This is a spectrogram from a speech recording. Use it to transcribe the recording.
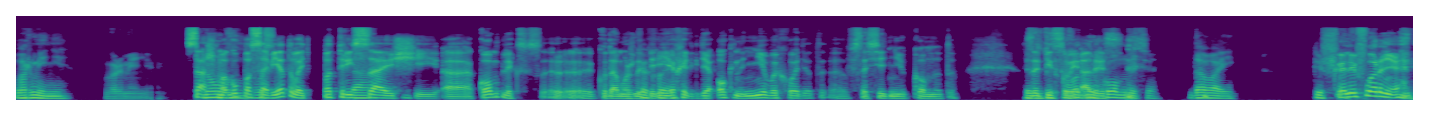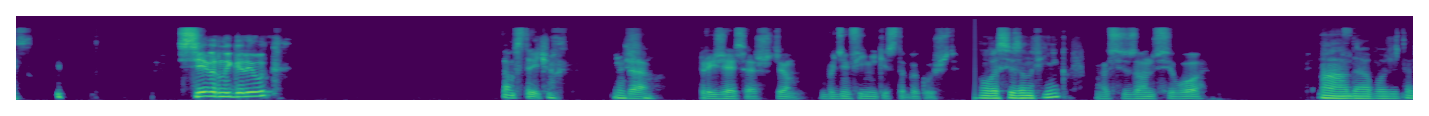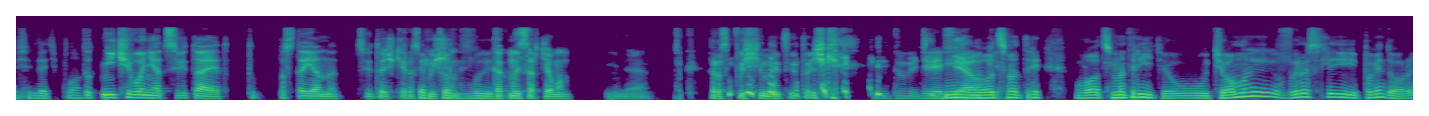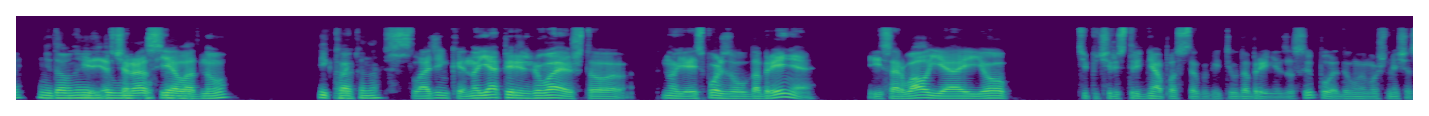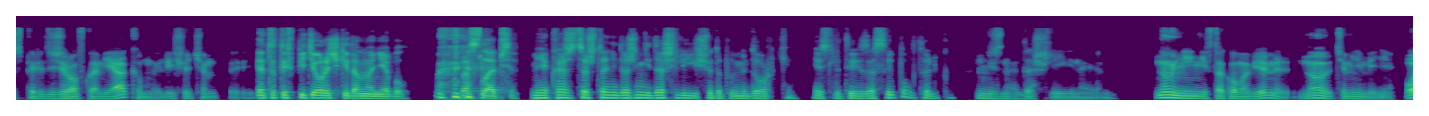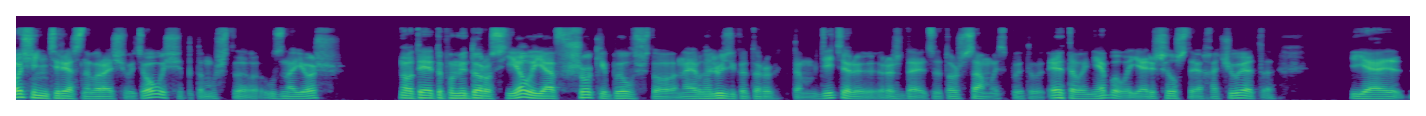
В Армении. В Армении. Саш, Ну, могу в- посоветовать потрясающий а, комплекс, э, куда можно Какой? переехать, где окна не выходят э, в соседнюю комнату. Это Записывай в одной адрес. комнате. Давай. Пишу. Калифорния. Северный Голливуд. Там встречу. Хорошо. Да. Приезжай, Саш, ждем. Будем финики с тобой кушать. У вас сезон фиников? А сезон всего. А, да, боже, там всегда тепло. Тут ничего не отцветает. Тут постоянно цветочки распущены. вы. Как мы с Артемом. Да. Распущенные цветочки. Две Не, ну вот смотри, вот смотрите, у Темы выросли помидоры. Недавно я Я, вчера съел одну. И как она? Сладенькая. Но я переживаю, что... Ну, я использовал удобрения, и сорвал я ее типа через три дня после того, как эти удобрения засыпал. Я думаю, может, мне сейчас передозировка аммиаком или еще чем-то. Это ты в пятерочке давно не был. Расслабься. Мне кажется, что они даже не дошли еще до помидорки, если ты их засыпал только. Не знаю, дошли, наверное. Ну, не, не в таком объеме, но тем не менее. Очень интересно выращивать овощи, потому что узнаешь ну, вот я эту помидору съел, и я в шоке был, что, наверное, люди, которых там дети рождаются, то же самое испытывают. Этого не было. Я решил, что я хочу это. Я...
